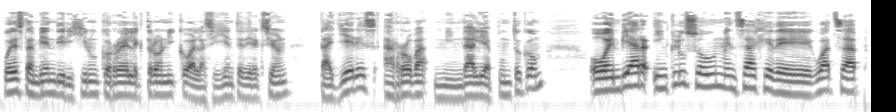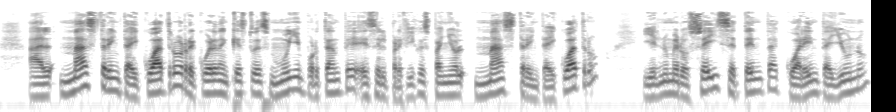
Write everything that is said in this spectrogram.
Puedes también dirigir un correo electrónico a la siguiente dirección talleres@mindalia.com o enviar incluso un mensaje de WhatsApp al más 34. Recuerden que esto es muy importante, es el prefijo español más 34 y el número 670 41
